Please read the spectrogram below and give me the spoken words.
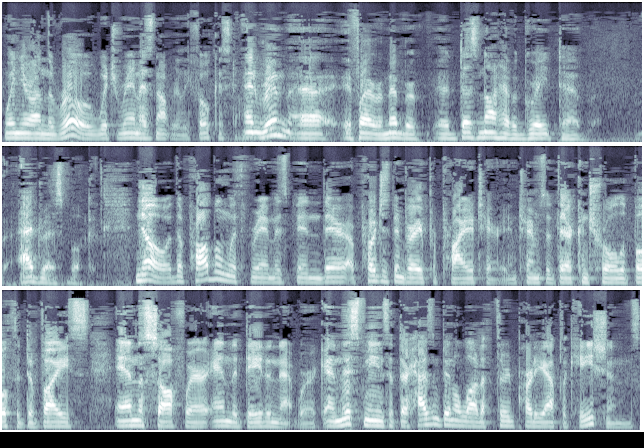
when you're on the road, which RIM has not really focused on. And RIM, uh, if I remember, uh, does not have a great uh, address book. No, the problem with RIM has been their approach has been very proprietary in terms of their control of both the device and the software and the data network. And this means that there hasn't been a lot of third party applications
